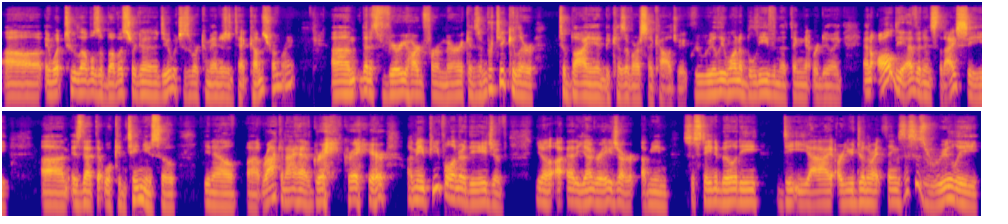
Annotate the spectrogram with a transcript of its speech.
uh, and what two levels above us are going to do, which is where commander's intent comes from, right? Um, then it's very hard for Americans in particular to buy in because of our psychology. We really want to believe in the thing that we're doing. And all the evidence that I see um, is that that will continue. So, you know, uh, Rock and I have gray, gray hair. I mean, people under the age of, you know, at a younger age are, I mean, sustainability, DEI? Are you doing the right things? This is really,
